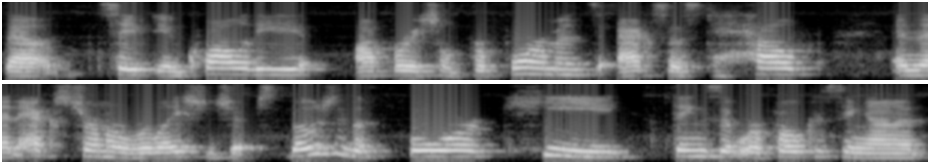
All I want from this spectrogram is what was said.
that safety and quality, operational performance, access to health, and then external relationships. Those are the four key things that we're focusing on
